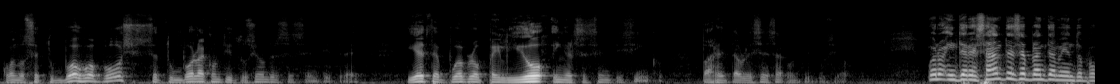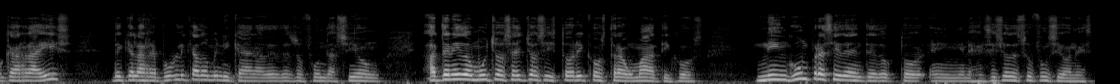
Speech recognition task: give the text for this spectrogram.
Cuando se tumbó Juan Bosch, se tumbó la constitución del 63. Y este pueblo peleó en el 65 para restablecer esa constitución. Bueno, interesante ese planteamiento porque a raíz de que la República Dominicana desde su fundación ha tenido muchos hechos históricos traumáticos, ningún presidente, doctor, en el ejercicio de sus funciones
